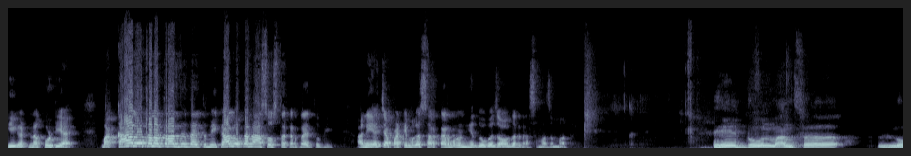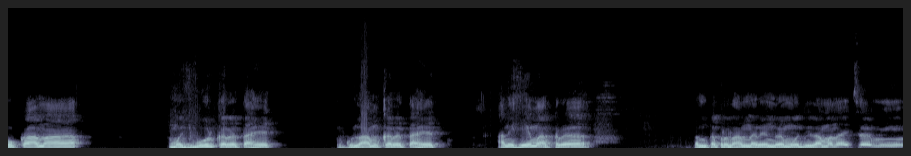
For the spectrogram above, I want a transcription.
ही घटना खोटी आहे. मग का लोकांना त्रास देताय तुम्ही? का लोकांना अस्वस्थ करताय तुम्ही? आणि याच्या पाठीमागे सरकार म्हणून हे दोघं जबाबदार असं माझं मत आहे. हे दोन माणसं लोकांना मजबूर करत आहेत गुलाम करत आहेत. आणि हे मात्र पंतप्रधान नरेंद्र मोदीला म्हणायचं मी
